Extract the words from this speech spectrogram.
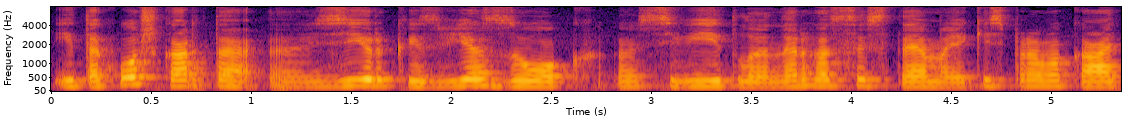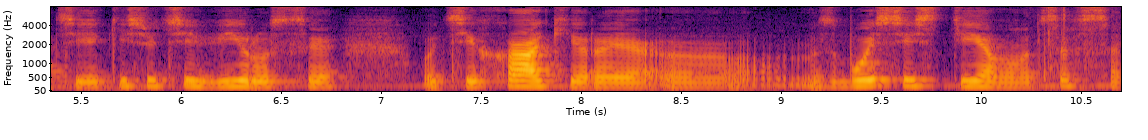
І також карта е, зірки, зв'язок, е, світло, енергосистема, якісь провокації, якісь оці віруси, оці хакери, збой системи, оце все.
